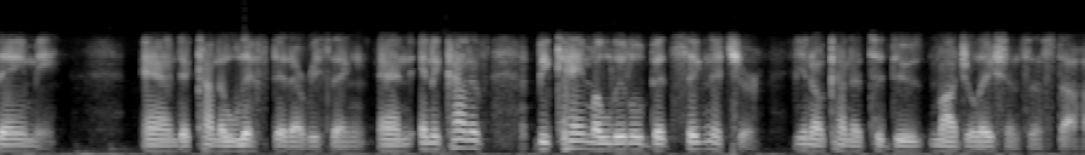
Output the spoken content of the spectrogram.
samey, and it kind of lifted everything, and and it kind of became a little bit signature, you know, kind of to do modulations and stuff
